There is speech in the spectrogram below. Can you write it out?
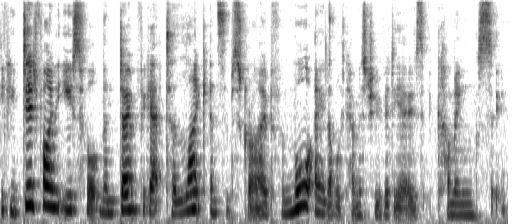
If you did find it useful then don't forget to like and subscribe for more A-level chemistry videos coming soon.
